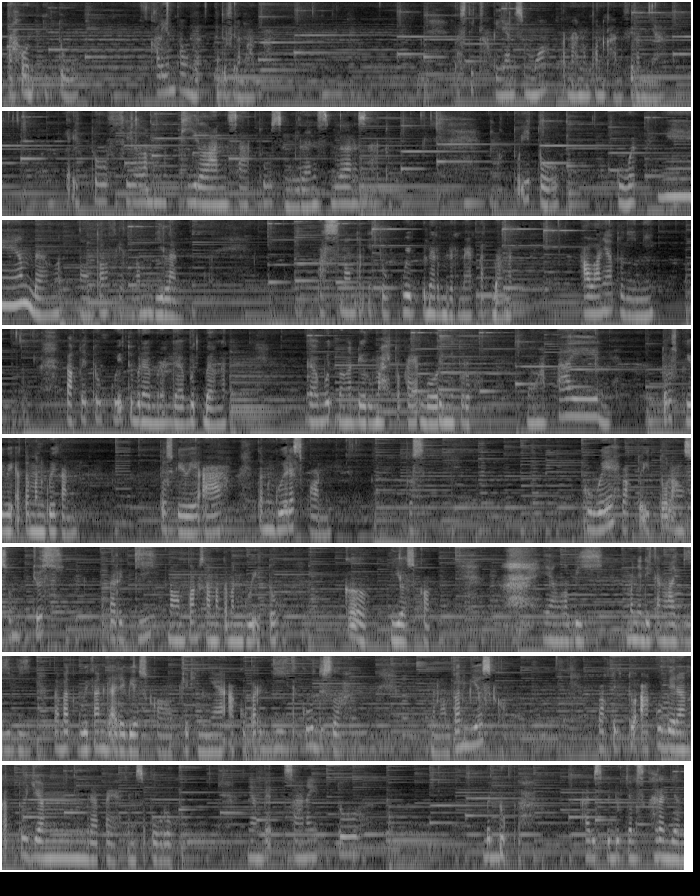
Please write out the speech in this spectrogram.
tahun itu. Kalian tahu nggak itu film apa? Pasti kalian semua pernah nonton kan filmnya yaitu film Dilan 1991 waktu itu gue pengen banget nonton film Dilan pas nonton itu gue bener-bener mepet banget. Awalnya tuh gini waktu itu gue itu benar-benar gabut banget. Gabut banget di rumah itu kayak boring itu loh. Mau ngapain? Terus gue WA teman gue kan. Terus gue WA temen gue respon. Terus gue waktu itu langsung cus pergi nonton sama temen gue itu ke bioskop. Yang lebih menyedihkan lagi di tempat gue kan gak ada bioskop jadinya aku pergi ke Kudus lah menonton bioskop. Waktu itu aku berangkat tuh jam berapa ya? Jam 10 nyampe sana itu beduk lah. Habis beduk jam sekarang jam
